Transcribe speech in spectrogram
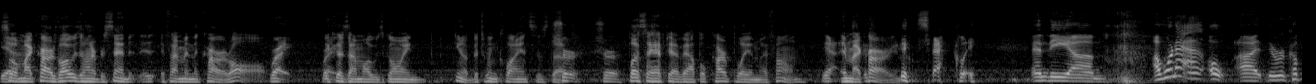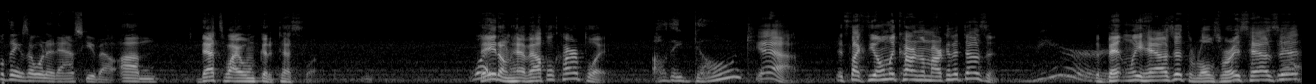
Yeah. so my car is always 100% if i'm in the car at all Right, right. because i'm always going you know between clients and stuff Sure, sure. plus i have to have apple carplay in my phone Yeah, in my car you know. exactly. And the um, I want to. ask Oh, uh, there were a couple things I wanted to ask you about. Um, that's why i won't get a tesla what? they don't have apple carplay Oh, they don't. yeah it's like the only car in the market that doesn't. The Bentley has it. The Rolls Royce has Yeah. it.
